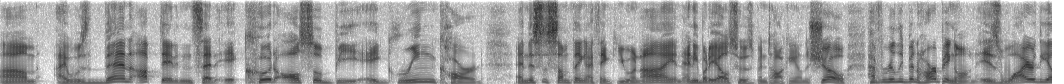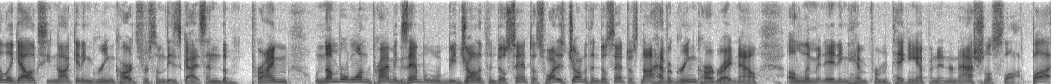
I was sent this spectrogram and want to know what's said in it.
Um, I was then updated and said it could also be a green card. And this is something I think you and I and anybody else who has been talking on the show have really been harping on is why are the LA Galaxy not getting green cards for some of these guys? And the prime number one prime example would be Jonathan Dos Santos. Why does Jonathan Dos Santos not have a green card right now, eliminating him from taking up an international slot? But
